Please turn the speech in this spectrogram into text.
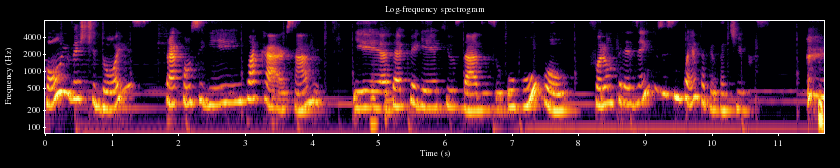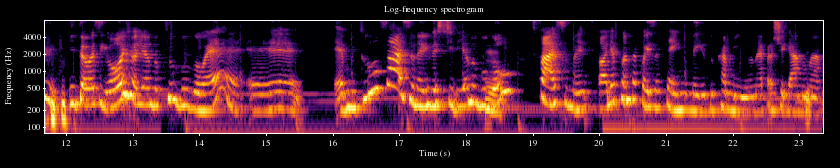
com investidores para conseguir emplacar, sabe? E até peguei aqui os dados, o Google foram 350 tentativas. então, assim, hoje olhando o que o Google é, é, é muito fácil, né? Eu investiria no Google é. fácil, mas olha quanta coisa tem no meio do caminho, né? Para chegar numa,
